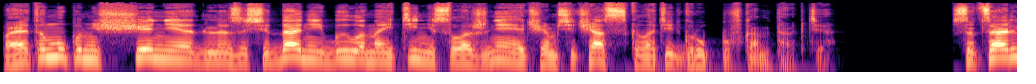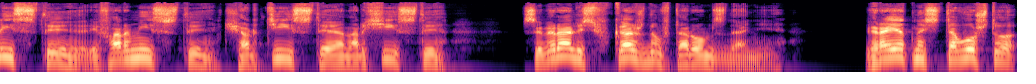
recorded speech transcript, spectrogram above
Поэтому помещение для заседаний было найти не сложнее, чем сейчас сколотить группу ВКонтакте. Социалисты, реформисты, чартисты, анархисты собирались в каждом втором здании. Вероятность того, что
